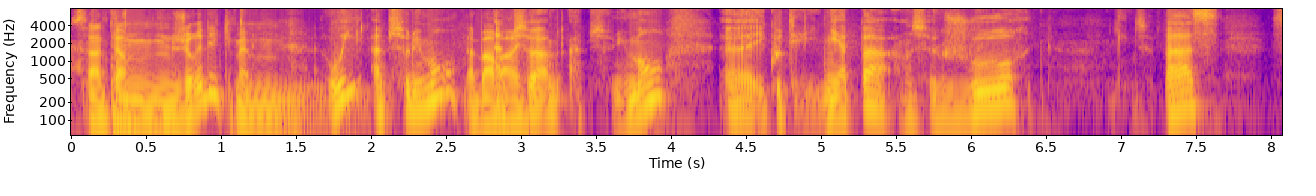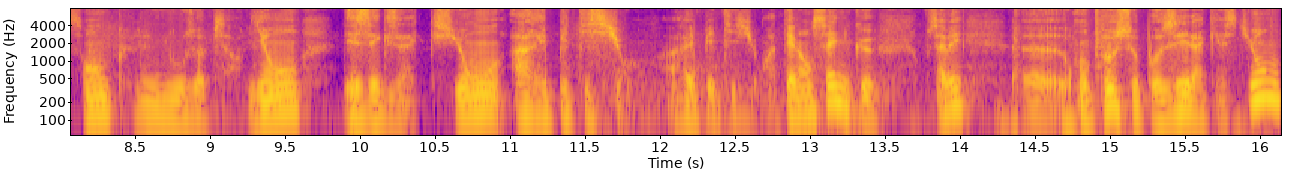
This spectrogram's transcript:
C'est un terme juridique même. Oui, absolument. La barbarie. Abso- absolument. Euh, écoutez, il n'y a pas un seul jour qui ne se passe sans que nous observions des exactions à répétition. À répétition. À telle enseigne que, vous savez, euh, on peut se poser la question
